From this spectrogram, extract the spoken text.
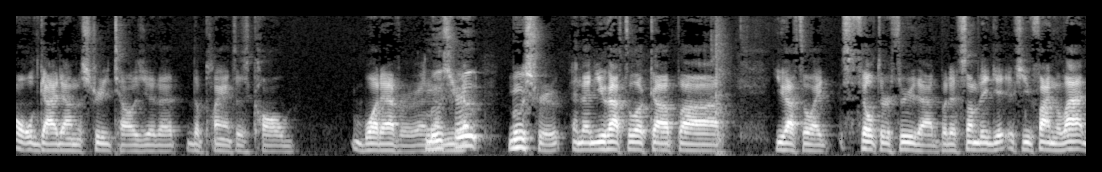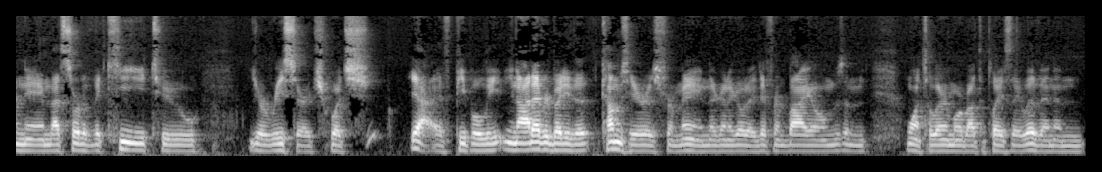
old guy down the street tells you that the plant is called whatever and Moose root? Moose root and then you have to look up uh, you have to like filter through that. But if somebody get, if you find the latin name that's sort of the key to your research which yeah if people le- not everybody that comes here is from maine. They're going to go to different biomes and want to learn more about the place they live in and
